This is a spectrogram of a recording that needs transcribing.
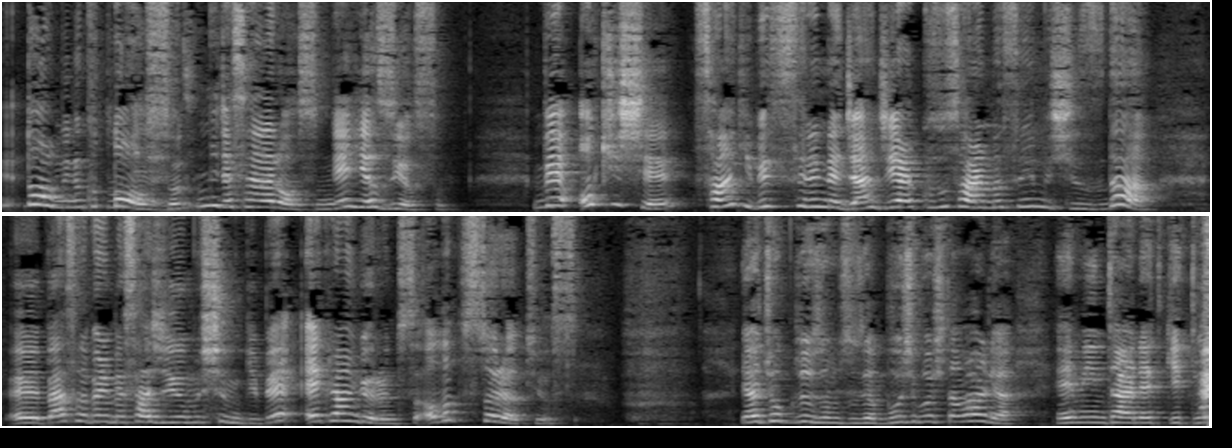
e, doğum günün kutlu olsun, nice seneler olsun diye yazıyorsun. Ve o kişi sanki biz seninle can ciğer kuzu sarmasıymışız da e, ben sana böyle mesaj yığmışım gibi ekran görüntüsü alıp story atıyorsun. ya çok lüzumsuz ya. Boşu boşuna var ya hem internet gitmiş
